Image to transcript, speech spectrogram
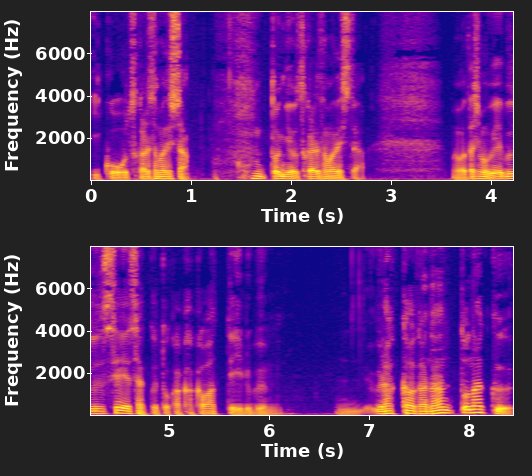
移行お疲れ様でした。本当にお疲れ様でした。まあ、私も web 制作とか関わっている分、裏側がなんとなく、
